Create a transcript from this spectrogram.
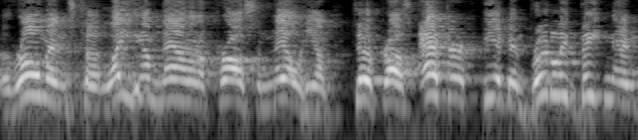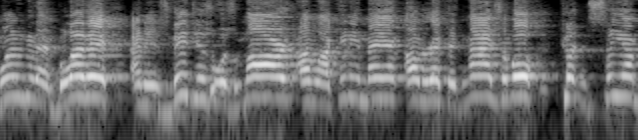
the Romans to lay him down on a cross and nail him to a cross after he had been brutally beaten and wounded and bloody, and his visage was marred, unlike any man, unrecognizable, couldn't see him.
